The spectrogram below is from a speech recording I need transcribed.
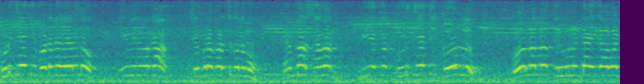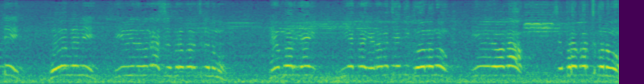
కుడి చేతి బొటన వేలును ఈ విధముగా శుభ్రపరచుకున్నాము. నెంబర్ సెవెన్ మీ యొక్క కుడి చేతి గోళ్ళు గోళ్ళలో క్రిములు ఉంటాయి కాబట్టి గోళ్ళని ఈ విధముగా శుభ్రపరచుకున్నాము. నెంబర్ ఎయిట్ మీ యొక్క ఎడమ చేతి గోళ్ళను ఈ విధముగా శుభ్రపరచుకున్నాము.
